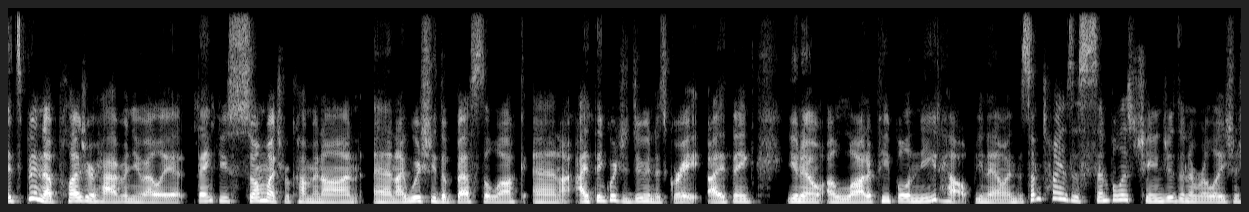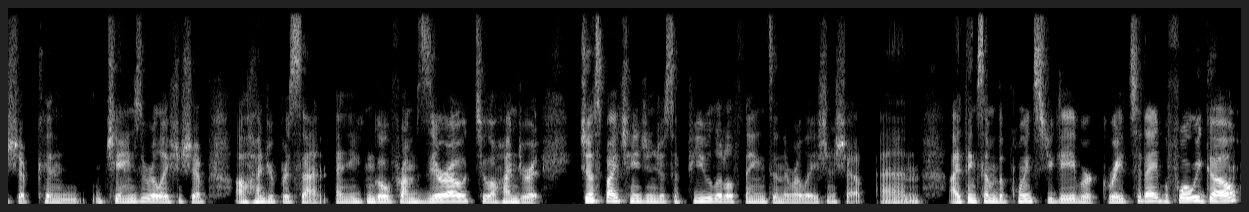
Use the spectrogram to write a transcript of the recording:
It's been a pleasure having you, Elliott. Thank you so much for coming on. And I wish you the best of luck. And I, think what you're doing is great. I think, you know, a lot of people need help, you know, and sometimes the simplest changes in a relationship can change the relationship a hundred percent. And you can go from zero to a hundred just by changing just a few little things in the relationship. And I think some of the points you gave were great today. Before we go,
